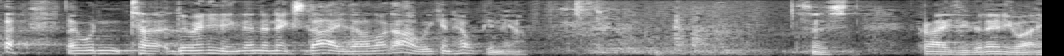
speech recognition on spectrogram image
they wouldn't uh, do anything. Then the next day, they were like, oh, we can help you now. So it's crazy. But anyway,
